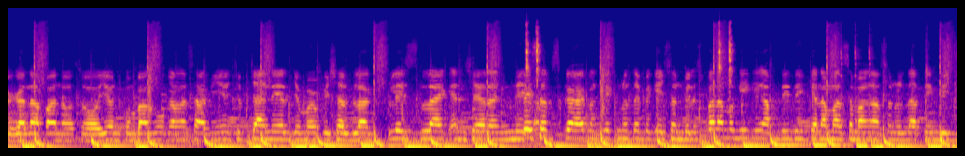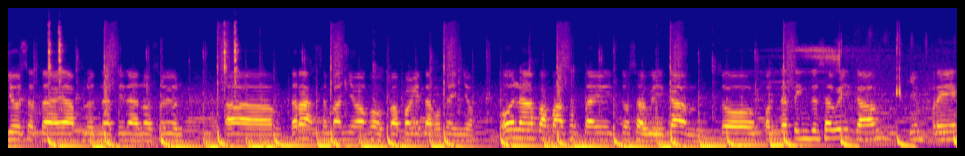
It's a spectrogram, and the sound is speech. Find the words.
kaganapan no. So yun, kung bago ka lang sa aking YouTube channel, Jumor Official Vlog, please like and share and please subscribe and click notification bells para magiging updated ka naman sa mga sunod nating videos at ah, i-upload natin ano. So yun, um, tara, samahan nyo ako, papakita ko sa inyo. Una, papasok tayo dito sa welcome. So pagdating doon sa welcome, syempre,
